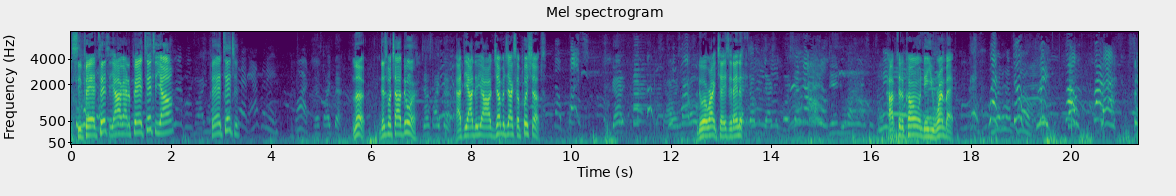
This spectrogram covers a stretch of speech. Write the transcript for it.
See, pay attention. Y'all gotta pay attention, y'all. Pay attention. Just like that. Look, this is what y'all doing. Just like that. After y'all do y'all jumping jacks or push-ups. It? Y'all already start over. Do it right, Chayse. It ain't it. Jumping jacks and push-ups. Then you hop. Hop to the cone, then you run back. One, two, three, four, five, six.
